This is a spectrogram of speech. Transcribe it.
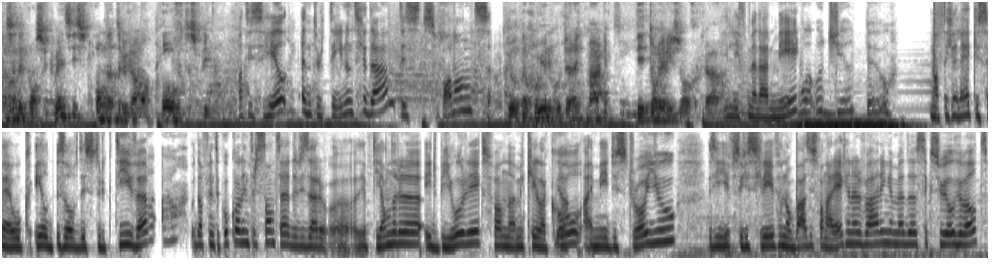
Wat zijn de consequenties om dat terug allemaal boven te spitten? Het is heel entertainend gedaan. Het is spannend. Je wilt een goede moeder maken die toch ergens over gaat. Je leeft met haar mee. What would you do? Maar tegelijk is zij ook heel zelfdestructief. Hè? Dat vind ik ook wel interessant. Hè? Er is daar, uh, je hebt die andere HBO-reeks van uh, Michaela Cole, I May Destroy You. Die heeft ze geschreven op basis van haar eigen ervaringen met uh, seksueel geweld.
